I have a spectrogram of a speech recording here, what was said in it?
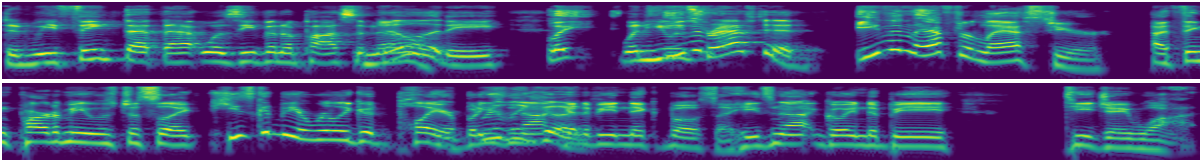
Did we think that that was even a possibility Like when he was drafted? even after last year, I think part of me was just like, he's going to be a really good player, but he's not going to be Nick Bosa. He's not going to be TJ Watt.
